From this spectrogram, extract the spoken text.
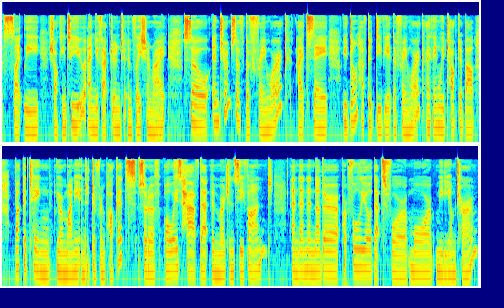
slightly shocking to you and you factor into inflation, right? So in terms of the framework, I'd say you don't have to deviate the framework. I think we talked about bucketing your money into different pockets, sort of always have that emergency fund and then another portfolio that's for more medium term.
